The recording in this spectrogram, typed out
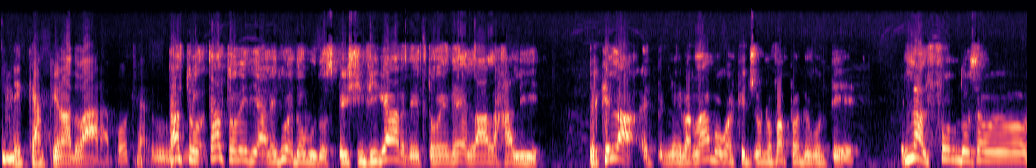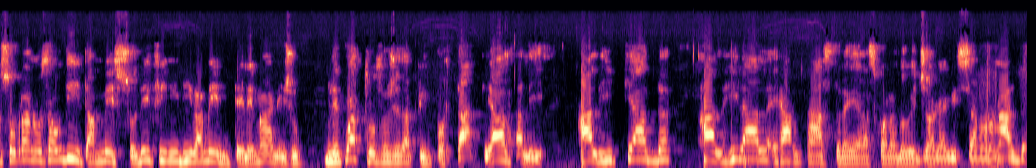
nel campionato arabo. Cioè, mm. tra, l'altro, tra l'altro, vedi Ale, tu hai dovuto specificare, detto ed è l'Al-Hali, perché là, eh, ne parlavamo qualche giorno fa proprio con te, là il fondo sovrano saudita ha messo definitivamente le mani sulle quattro società più importanti, Al-Hali, Al-Hittiyad, Al-Hilal e Al-Nasr che è la squadra dove gioca Cristiano Ronaldo.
